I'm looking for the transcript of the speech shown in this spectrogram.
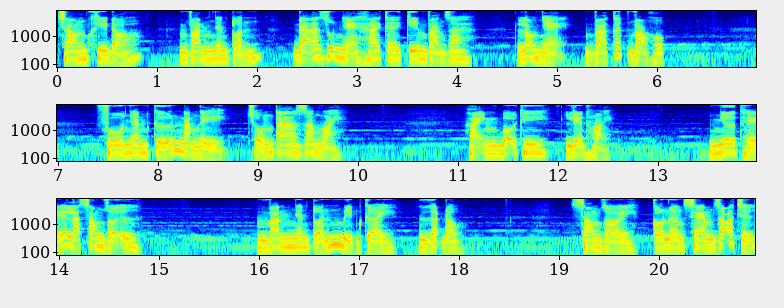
Trong khi đó, Văn Nhân Tuấn đã rút nhẹ hai cây kim vàng ra, lau nhẹ và cất vào hộp. Phu nhân cứ nằm nghỉ, chúng ta ra ngoài. Hạnh bội thi liền hỏi. Như thế là xong rồi ư? Văn Nhân Tuấn mỉm cười, gật đầu. Xong rồi, cô nương xem rõ chứ?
